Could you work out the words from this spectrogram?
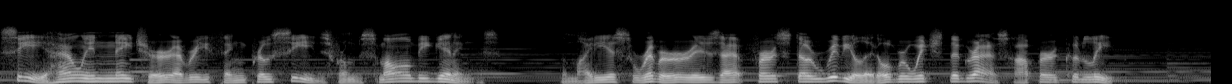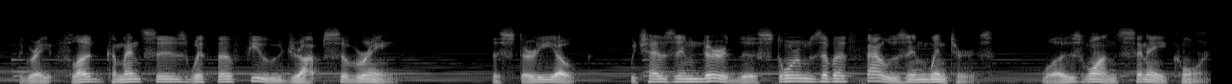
See how in nature everything proceeds from small beginnings. The mightiest river is at first a rivulet over which the grasshopper could leap. The great flood commences with a few drops of rain. The sturdy oak, which has endured the storms of a thousand winters, was once an acorn.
